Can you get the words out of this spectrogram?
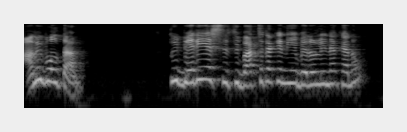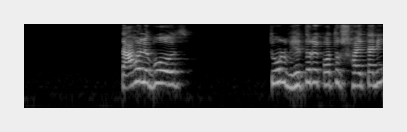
আমি বলতাম, তুই বেরিয়ে এসছিস, তুই বাচ্চাটাকে নিয়ে বেরোলি না কেন? তাহলে বোঝ, তোর ভেতরে কত শয়তানি?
